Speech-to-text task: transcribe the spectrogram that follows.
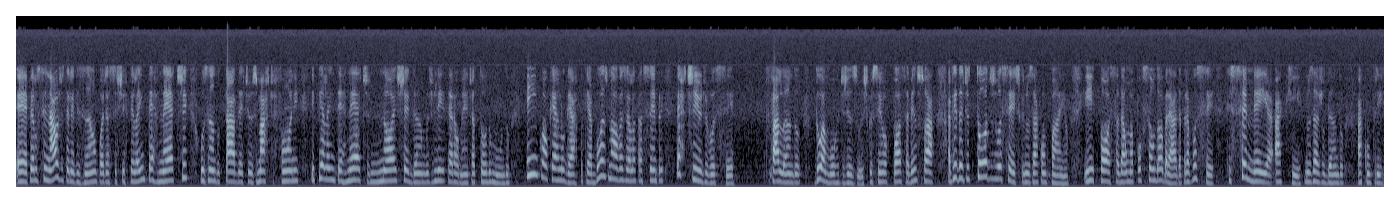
é, pelo sinal de televisão, pode assistir pela internet, usando o tablet, o smartphone, e pela internet nós chegamos literalmente a todo mundo, em qualquer lugar, porque a Boas Novas ela está sempre pertinho de você falando do amor de Jesus. Que o Senhor possa abençoar a vida de todos vocês que nos acompanham e possa dar uma porção dobrada para você que semeia aqui, nos ajudando a cumprir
